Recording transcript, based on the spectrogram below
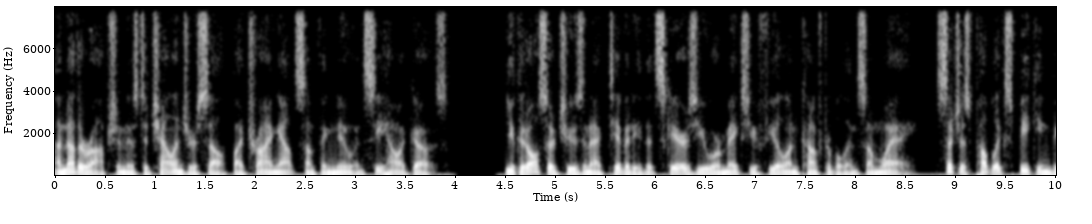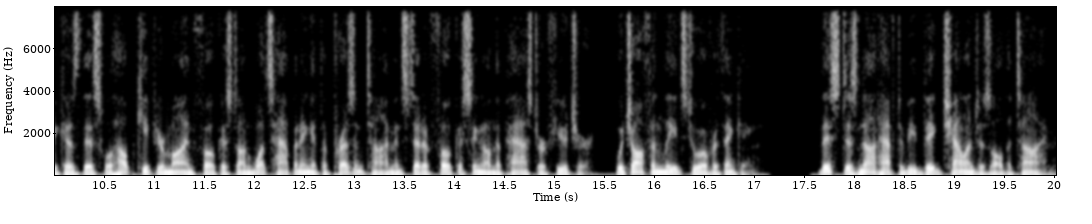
Another option is to challenge yourself by trying out something new and see how it goes. You could also choose an activity that scares you or makes you feel uncomfortable in some way, such as public speaking, because this will help keep your mind focused on what's happening at the present time instead of focusing on the past or future, which often leads to overthinking. This does not have to be big challenges all the time.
